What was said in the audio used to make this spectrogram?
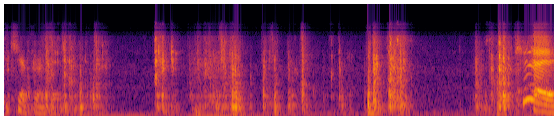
you can't finish it. Okay,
